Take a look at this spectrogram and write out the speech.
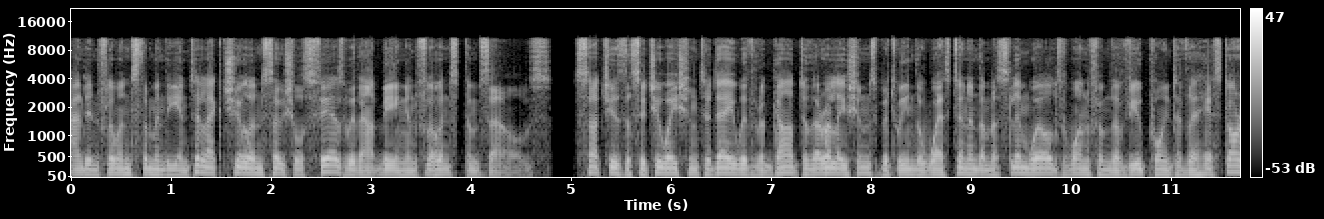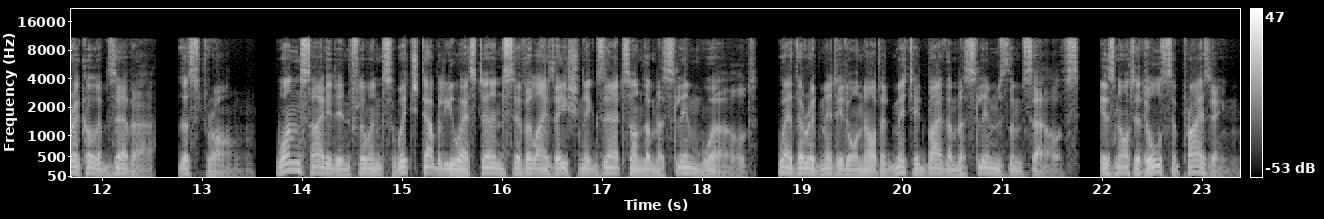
and influence them in the intellectual and social spheres without being influenced themselves. Such is the situation today with regard to the relations between the Western and the Muslim worlds one from the viewpoint of the historical observer, the strong one-sided influence which Western civilization exerts on the Muslim world, whether admitted or not admitted by the Muslims themselves, is not at all surprising,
